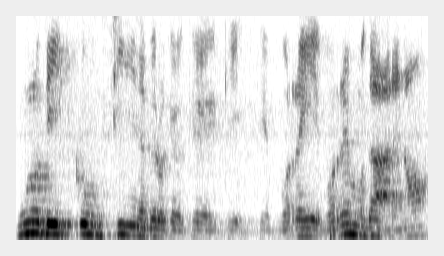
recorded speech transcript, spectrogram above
Uno dei consigli davvero che, che- che- vorrei- vorremmo dare, no?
